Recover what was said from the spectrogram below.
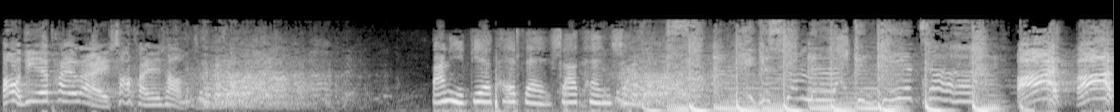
把我爹拍在沙滩上。把你爹拍在沙滩上。哎哎.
